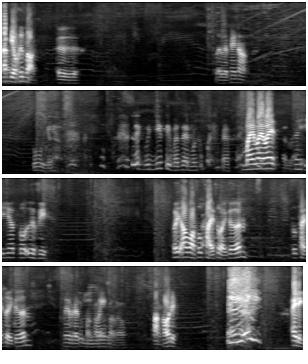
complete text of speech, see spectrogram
นัดเดียวครึ่งหลอด เออเปิดแบบให้หน่อยกูอีกแล้วเล่นกูยี่สิบเปอร์เซ็นต์มึงก็เปิดแบบไม่ไม่ไม่เฮ้ยอีตัวอื่นสิ เฮ้ยเอาว่ะซุปไผ่สวยเกิน Has been ซุปไผ่สวยเกิน ไม่เป็นไรกูยิงแม่ง ฝั่งเราฝั่งเขาดิไอเด็ก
